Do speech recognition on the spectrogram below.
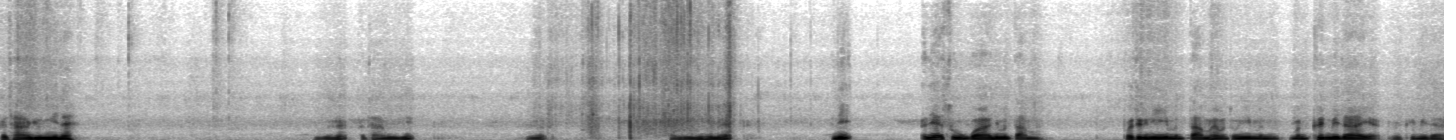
กระถางอยู่งี้นะอยู่นะกระถางอยู่นี้นะถางอันนี้เห็นไหมอันนี้ อันเนี้ยสูงกว่านนี้มันต่ำพอถึงนี่มันต่ำให้มันตรงนี้มันมันขึ้นไม่ได้อะ มันขึ้นไม่ได้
